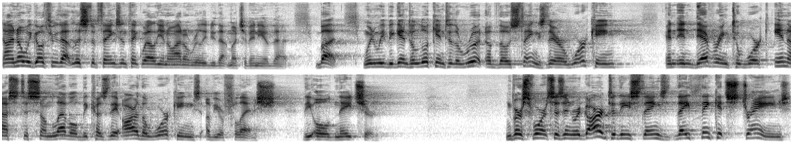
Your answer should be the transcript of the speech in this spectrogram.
Now, I know we go through that list of things and think, well, you know, I don't really do that much of any of that. But when we begin to look into the root of those things, they're working and endeavoring to work in us to some level because they are the workings of your flesh, the old nature. In verse 4, it says, In regard to these things, they think it strange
